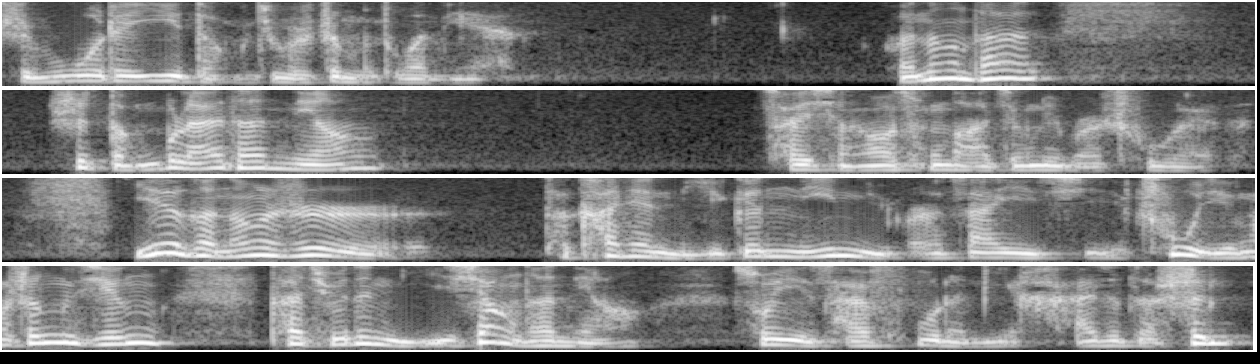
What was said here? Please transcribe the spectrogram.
只不过这一等就是这么多年，可能他是等不来他娘，才想要从大井里边出来的，也可能是他看见你跟你女儿在一起触景生情，他觉得你像他娘，所以才附了你孩子的身。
